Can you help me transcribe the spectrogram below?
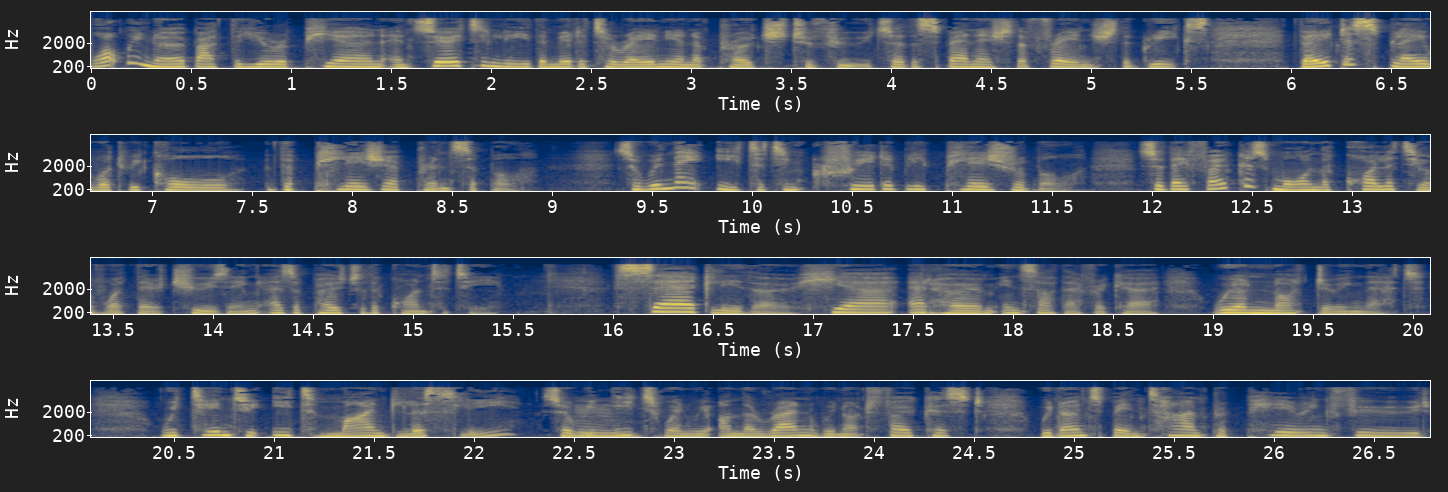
what we know about the European and certainly the Mediterranean approach to food, so the Spanish, the French, the Greeks, they display what we call the pleasure principle. So when they eat, it's incredibly pleasurable. So they focus more on the quality of what they're choosing as opposed to the quantity. Sadly though, here at home in South Africa, we are not doing that. We tend to eat mindlessly. So we hmm. eat when we're on the run. We're not focused. We don't spend time preparing food.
